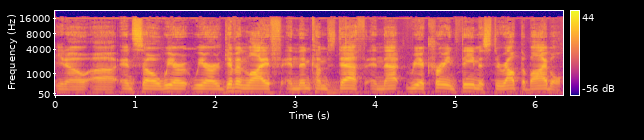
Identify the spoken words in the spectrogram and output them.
You know, uh, and so we are we are given life, and then comes death, and that reoccurring theme is throughout the Bible.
